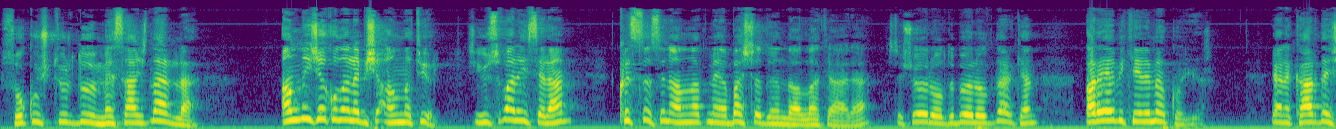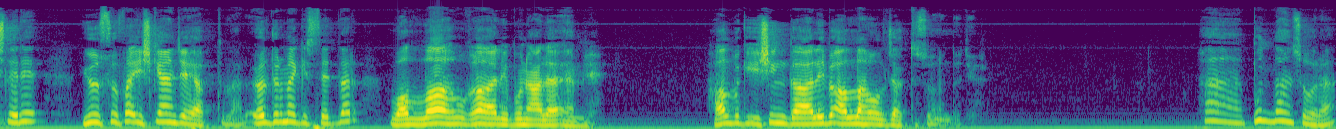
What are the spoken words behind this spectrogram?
sokuşturduğu mesajlarla anlayacak olana bir şey anlatıyor. Şimdi Yusuf Aleyhisselam kıssasını anlatmaya başladığında Allah Teala işte şöyle oldu böyle oldu derken araya bir kelime koyuyor. Yani kardeşleri Yusuf'a işkence yaptılar. Öldürmek istediler. Vallahu galibun ala emri. Halbuki işin galibi Allah olacaktı sonunda diyor. Ha bundan sonra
